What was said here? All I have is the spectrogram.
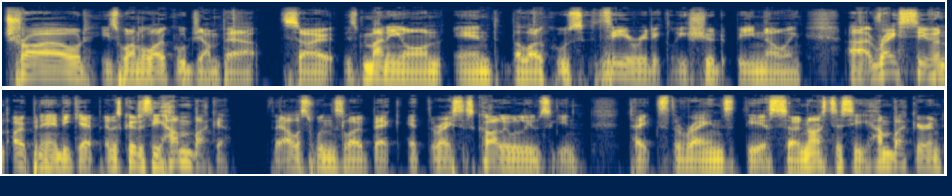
trialed. He's won a local jump out. So there's money on, and the locals theoretically should be knowing. Uh, race seven, open handicap, and it's good to see Humbucker for Alice Winslow back at the races. Kylie Williams again takes the reins there. So nice to see Humbucker. And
